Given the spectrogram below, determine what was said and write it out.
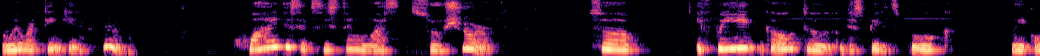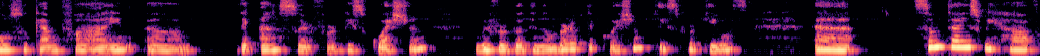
And we were thinking, hmm, why this existence was so short? So if we go to the Spirit's book, we also can find um, the answer for this question. We forgot the number of the question. Please forgive us. Uh, sometimes we have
